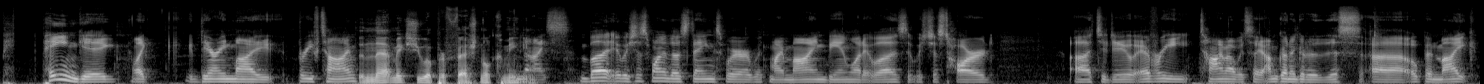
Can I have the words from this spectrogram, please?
p- paying gig like during my brief time. then that makes you a professional comedian. Nice. But it was just one of those things where, with my mind being what it was, it was just hard uh, to do. Every time I would say, I'm going to go to this uh, open mic,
